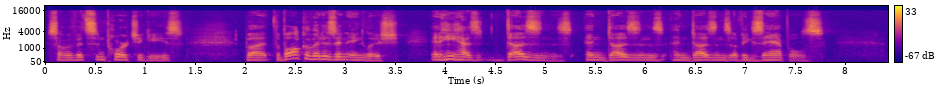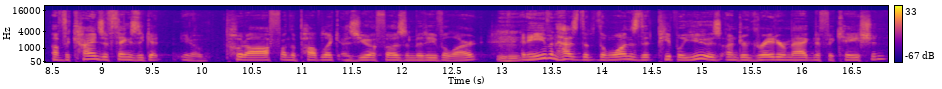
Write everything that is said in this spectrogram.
Some of it's in Portuguese. But the bulk of it is in English. And he has dozens and dozens and dozens of examples of the kinds of things that get you know put off on the public as UFOs and medieval art, mm-hmm. and he even has the, the ones that people use under greater magnification,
